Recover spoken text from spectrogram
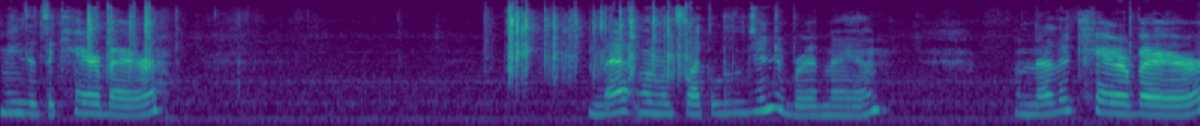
means it's a Care Bear. And that one looks like a little gingerbread man. Another Care Bear.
